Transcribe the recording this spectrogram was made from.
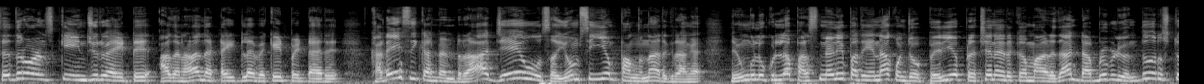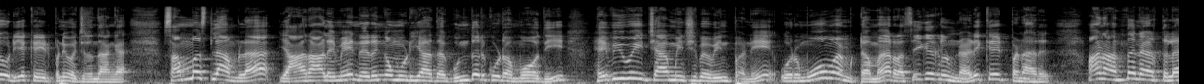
செதுரோன்ஸ்க்கு இன்ஜுரி ஆகிட்டு அதனால் அந்த டைட்டில் வெக்கேட் போயிட்டாரு. கடைசி கண்டென்டரா ஜே ஊசையும் சிஎம் பாங்கும் தான் இருக்கிறாங்க. இவங்களுக்குள்ள பர்சனலி பார்த்தீங்கன்னா கொஞ்சம் பெரிய பிரச்சனை இருக்க மாதிரி தான் டபிள்யூபிள்யூ வந்து ஒரு ஸ்டோரியை கிரியேட் பண்ணி வச்சுருந்தாங்க. சம்மர் ஸ்லாமில் யாராலுமே நெருங்க முடியாத குந்தர் கூட மோதி ஹெவி வெயிட் சாம்பியன்ஷிப்பை வின் பண்ணி ஒரு மூமெண்ட்டமை ரசிகர்கள் முன்னாடி கிரியேட் பண்ணார். ஆனால் அந்த நேரத்தில்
